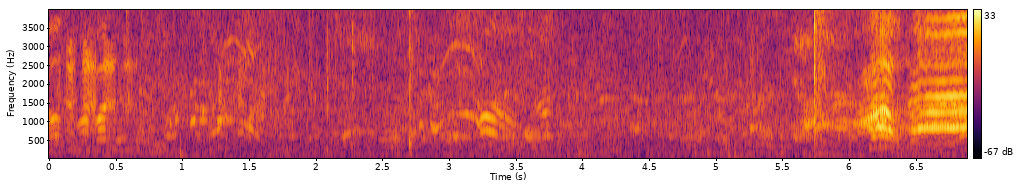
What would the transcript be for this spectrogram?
Go! Go!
